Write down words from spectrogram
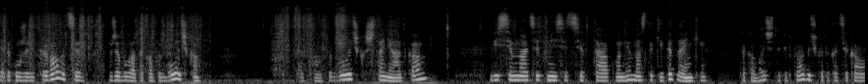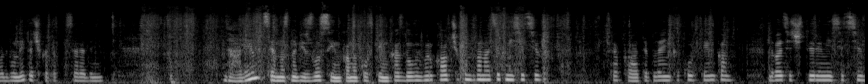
Я таку вже відкривала. Це вже була така футболочка. Така футболочка, штанятка. 18 місяців. Так, вони в нас такі тепленькі. Така, бачите, підкладочка така цікава, двониточка так всередині. Далі, це у нас набір з лосинками, ковтинка з довгим рукавчиком 12 місяців. Така тепленька ковтинка. 24 місяці.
